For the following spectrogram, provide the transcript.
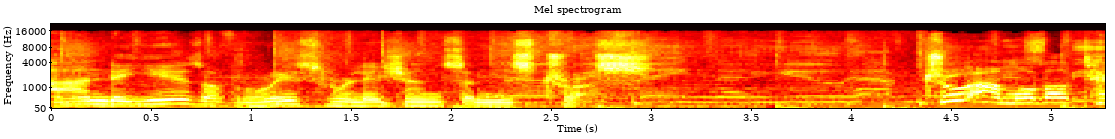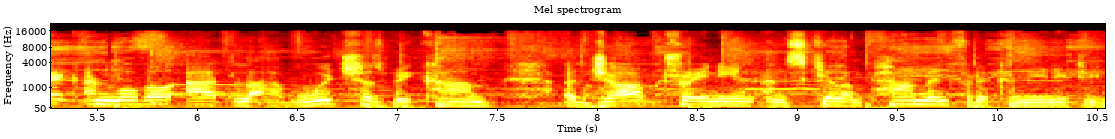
and the years of race relations and mistrust. Through our mobile tech and mobile art lab, which has become a job training and skill empowerment for the community,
